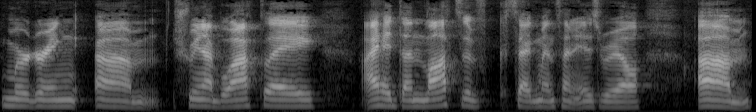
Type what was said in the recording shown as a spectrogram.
murdering um, Shireen Abu Akleh. I had done lots of segments on Israel. Um,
